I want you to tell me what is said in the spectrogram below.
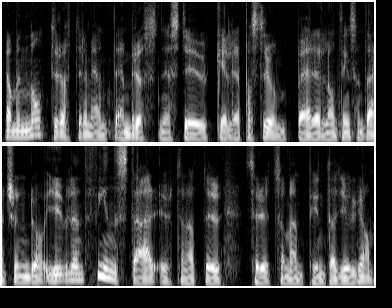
ja, men något rött element, en bröstnäsduk eller ett par strumpor eller någonting sånt där. Så julen finns där utan att du ser ut som en pyntad julgran.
